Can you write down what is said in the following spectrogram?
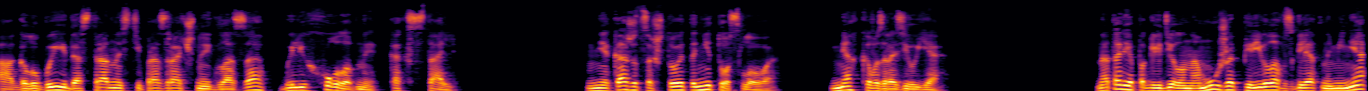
а голубые до странности прозрачные глаза были холодны, как сталь. «Мне кажется, что это не то слово», – мягко возразил я. Наталья поглядела на мужа, перевела взгляд на меня,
